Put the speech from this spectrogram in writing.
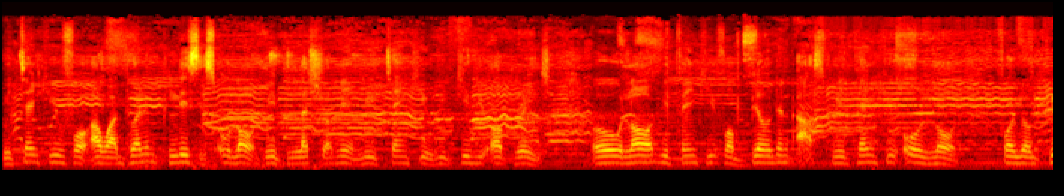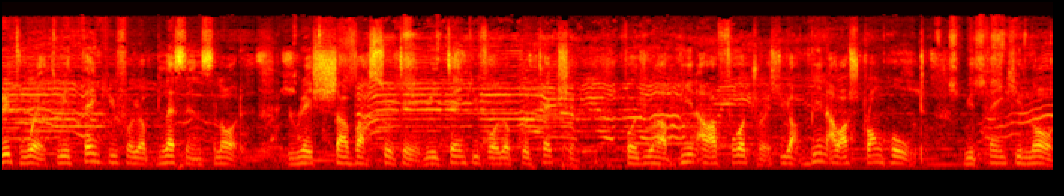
We thank you for our dwelling places, oh Lord. We bless your name. We thank you. We give you all praise. Oh Lord, we thank you for building us. We thank you, oh Lord, for your great work. We thank you for your blessings, Lord. Reshavasute. We thank you for your protection. For you have been our fortress. You have been our stronghold. We thank you, Lord.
